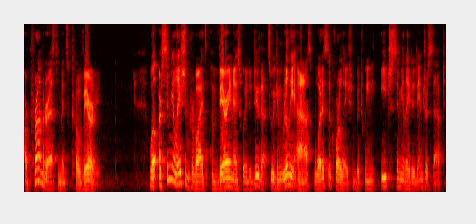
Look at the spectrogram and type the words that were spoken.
our parameter estimates covary. Well, our simulation provides a very nice way to do that. So we can really ask what is the correlation between each simulated intercept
